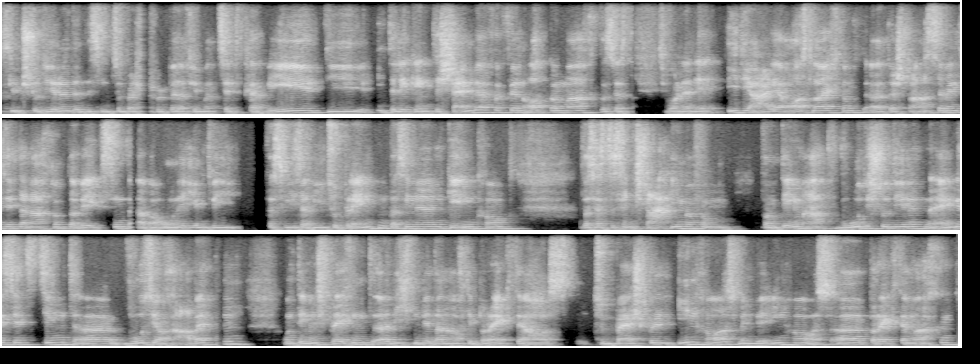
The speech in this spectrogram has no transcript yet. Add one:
es gibt Studierende, die sind zum Beispiel bei der Firma ZKW, die intelligente Scheinwerfer für ein Auto macht. Das heißt, sie wollen eine ideale Ausleuchtung der Straße, wenn sie in der Nacht unterwegs sind, aber ohne irgendwie das Vis-à-vis -vis zu blenden, das ihnen entgegenkommt. Das heißt, das hängt stark immer vom, von dem ab, wo die Studierenden eingesetzt sind, äh, wo sie auch arbeiten. Und dementsprechend äh, richten wir dann auch die Projekte aus. Zum Beispiel in-house, wenn wir in-house äh, Projekte machen,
